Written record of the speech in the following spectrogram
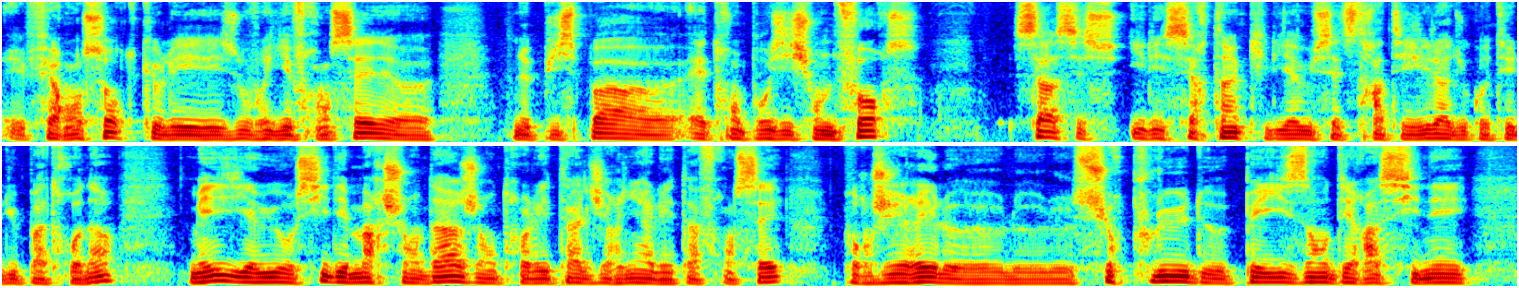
et faire en sorte que les ouvriers français euh, ne puissent pas être en position de force, ça, il est certain qu'il y a eu cette stratégie-là du côté du patronat, mais il y a eu aussi des marchandages entre l'État algérien et l'État français pour gérer le, surplus de paysans déracinés euh,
